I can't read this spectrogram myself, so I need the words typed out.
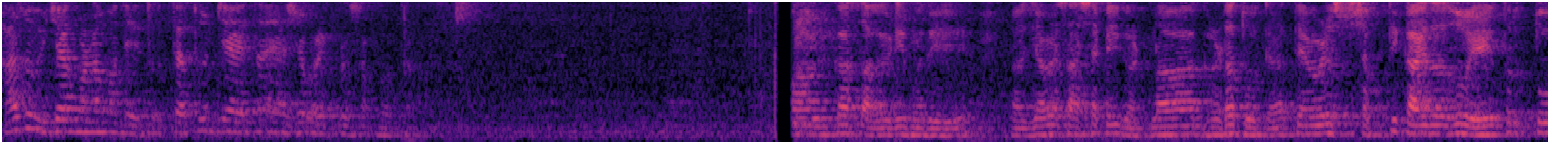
हा जो विचार मनामध्ये येतो त्यातून जे आहेत ना असे वाईट प्रसंग होतात. विकास आघाडीमध्ये ज्यावेळेस अशा काही घटना घडत होत्या त्यावेळेस शक्ती कायदा जो आहे तर तो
